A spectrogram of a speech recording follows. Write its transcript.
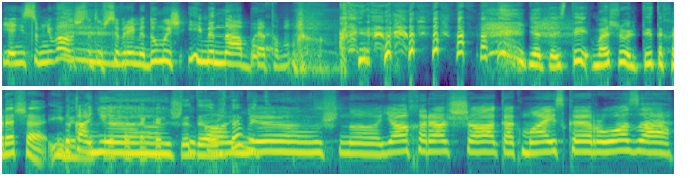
Я не сомневалась, что ты все время думаешь именно об этом. Нет, то есть ты, Машуль, ты-то хороша. Именно да, хороша, так, как конечно, ты должна быть. конечно. Я хороша, как майская роза.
